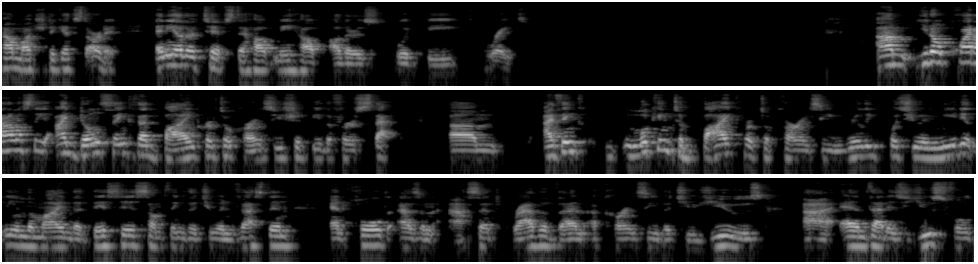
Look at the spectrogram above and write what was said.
how much to get started? Any other tips to help me help others would be great. Um, you know, quite honestly, I don't think that buying cryptocurrency should be the first step. Um, I think looking to buy cryptocurrency really puts you immediately in the mind that this is something that you invest in and hold as an asset rather than a currency that you use uh, and that is useful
